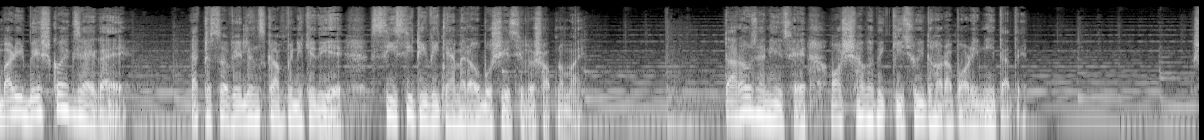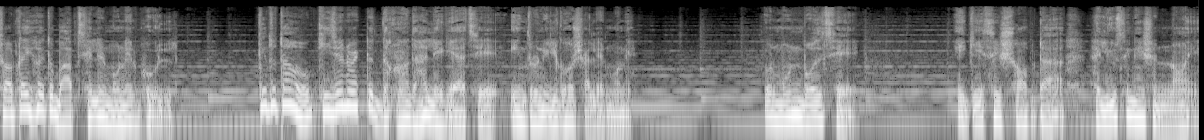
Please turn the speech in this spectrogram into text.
বাড়ির বেশ কয়েক জায়গায় একটা সার্ভেলেন্স কোম্পানিকে দিয়ে সিসিটিভি ক্যামেরাও বসিয়েছিল স্বপ্নময়। তারাও জানিয়েছে, অস্বাভাবিক কিছুই ধরা পড়েনি তাতে। সবটাই হয়তো বাপ ছেলের মনের ভুল, কিন্তু তাও কি যেন একটা ধাঁধা লেগে আছে ইন্দ্রনীল ঘোষালের মনে। ওর মন বলছে এই কেসের সবটা হ্যালিউসিনেশন নয়।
